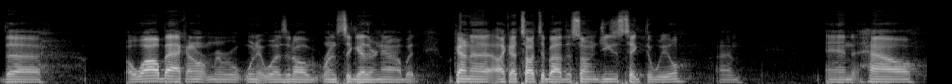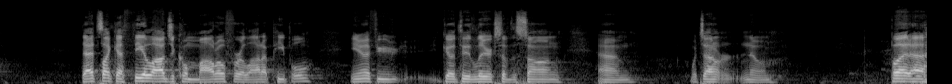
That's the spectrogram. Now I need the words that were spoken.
the a while back, I don't remember when it was, it all runs together now, but we kind of, like I talked about the song Jesus Take the Wheel, um, and how that's like a theological model for a lot of people. You know, if you go through the lyrics of the song, um, which I don't know, but uh,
